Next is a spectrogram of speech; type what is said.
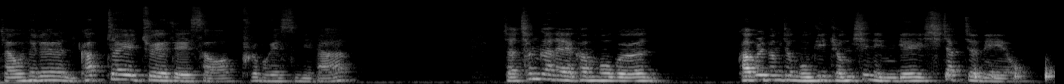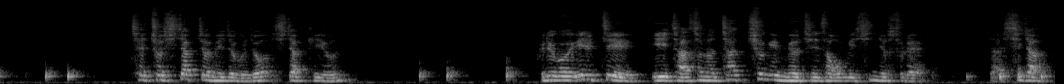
자, 오늘은 갑자일주에 대해서 풀어보겠습니다. 자, 천간의 간목은 갑을병정 모기 경신 임계의 시작점이에요. 최초 시작점이죠, 그죠? 시작 기운. 그리고 일지, 이 자수는 자축인묘 진사오미 신유술의 자, 시작.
